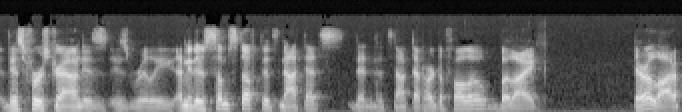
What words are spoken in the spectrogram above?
this first round is is really. I mean, there's some stuff that's not that's that, that's not that hard to follow, but like there are a lot of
